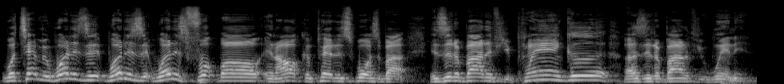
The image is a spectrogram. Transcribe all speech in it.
Well, tell me what is it? What is it? What is football and all competitive sports about? Is it about if you're playing good, or is it about if you're winning?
